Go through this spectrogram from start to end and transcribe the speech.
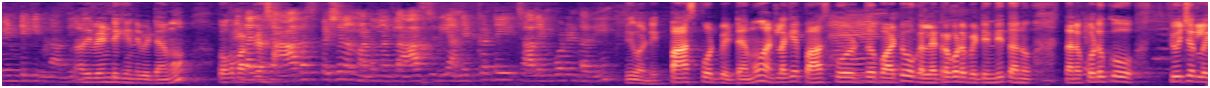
వెండి గిన్నె అది. వెండి గిన్నె పెట్టాము. ఒక పక్క చాలా స్పెషల్ అన్నమాట. నాకు లాస్ట్ ఇది అన్నిటికంటే చాలా ఇంపార్టెంట్ అది. ఇదిగోండి పాస్పోర్ట్ పెట్టాము. అట్లాగే పాస్పోర్ట్తో పాటు ఒక లెటర్ కూడా పెట్టింది. తను తన కొడుకు ఫ్యూచర్లో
